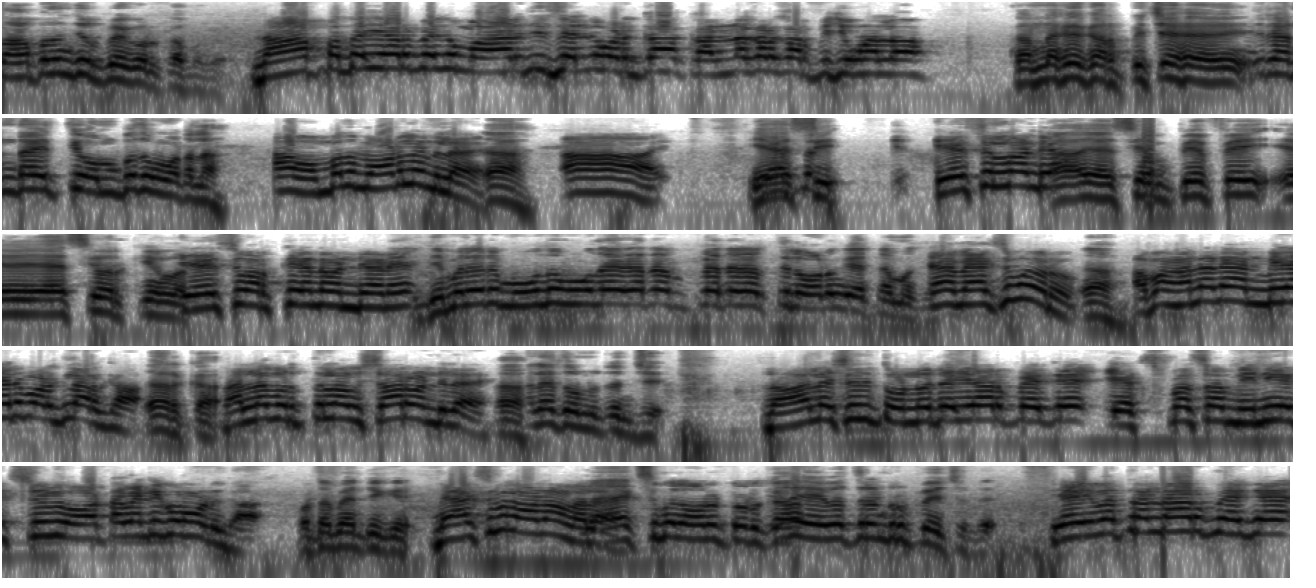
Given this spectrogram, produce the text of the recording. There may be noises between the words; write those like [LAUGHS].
നാപ്പത്തഞ്ച് റുപ്യ കൊടുക്കാം നമുക്ക്. നാപ്പത്തയ്യായിരം റുപ്യക്ക് മാർജിൻ സെല്ലിന് കൊടുക്കാം കണ്ണൊക്കെ കറപ്പിച്ചു പോണല്ലോ കണ്ണൊക്കെ കറുപ്പിച്ച് രണ്ടായിരത്തി ഒമ്പത് മോഡലാ. ആ ഒമ്പത് മോഡൽ ഉണ്ടല്ലേ ആ. എ സി എ സി ഉള്ള വണ്ടിയാ? A C M P F A C work ഉള്ളത് എ സി വർക്ക് ചെയ്യേണ്ട വണ്ടിയാണ്. ഇതിമേലെ ഒരു മൂന്ന് മൂന്നേക്കര ലോണും കയറ്റാൻ മാക്സിമം കയറും. അപ്പൊ അങ്ങനെയാണെങ്കിൽ അൻപതിനായിരം മുടക്കിൽ ഇറക്കാം. ഇറക്കാം. നല്ല വൃത്തിയുള്ള ഉഷാർ വണ്ടിയില്ലേ? അല്ലേ തൊണ്ണൂറ്റഞ്ച്. നാല് ലക്ഷത്തി തൊണ്ണൂറ്റയ്യായിരം റുപ്യക്ക് express mini X U V automatic കൊടുക്കാം ഓട്ടോമാറ്റിക് മാക്സിമം ആണല്ലോ മാക്സിമം ലോൺ ഇട്ട് കൊടുക്കാം എഴുപത്തിരണ്ട് റുപ്യ വെച്ചിട്ട്. എഴുപത്തിരണ്ടായിരം റുപ്യക്ക്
